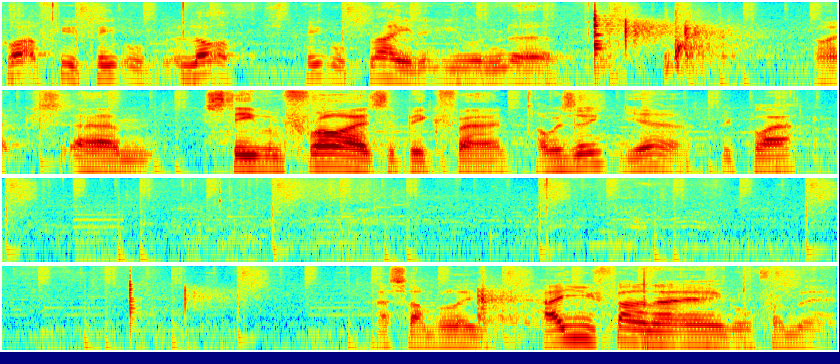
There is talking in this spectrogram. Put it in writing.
Quite a few people, a lot of people play that you wouldn't, uh, like um, Stephen Fry is a big fan. Oh, is he? Yeah. Big player. That's unbelievable. How you found that angle from there?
